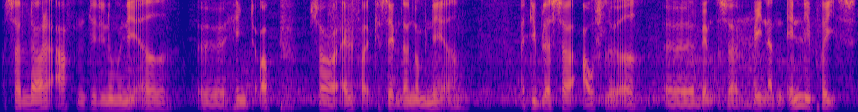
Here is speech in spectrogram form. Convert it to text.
Og så lørdag aften bliver de nomineret øh, hængt op, så alle folk kan se, hvem der er nomineret. Og de bliver så afsløret, øh, hvem der så vinder den endelige pris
